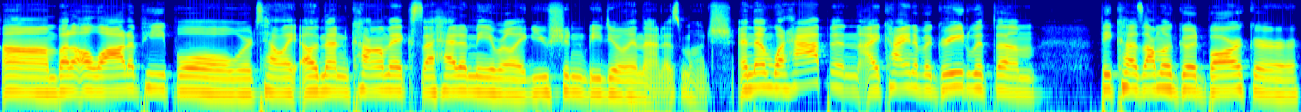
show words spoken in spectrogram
Um, but a lot of people were telling, oh, and then comics ahead of me were like, you shouldn't be doing that as much. And then what happened, I kind of agreed with them because I'm a good barker.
